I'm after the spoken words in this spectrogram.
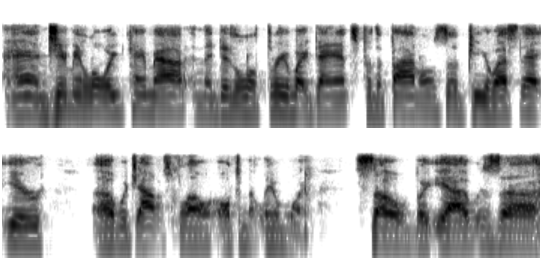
and Jimmy Lloyd came out and they did a little three way dance for the finals of TOS that year, uh, which Alex Colon ultimately won. So, but yeah, it was uh,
